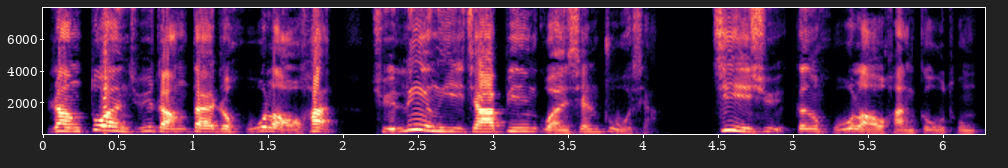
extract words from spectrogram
让段局长带着胡老汉去另一家宾馆先住下，继续跟胡老汉沟通。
